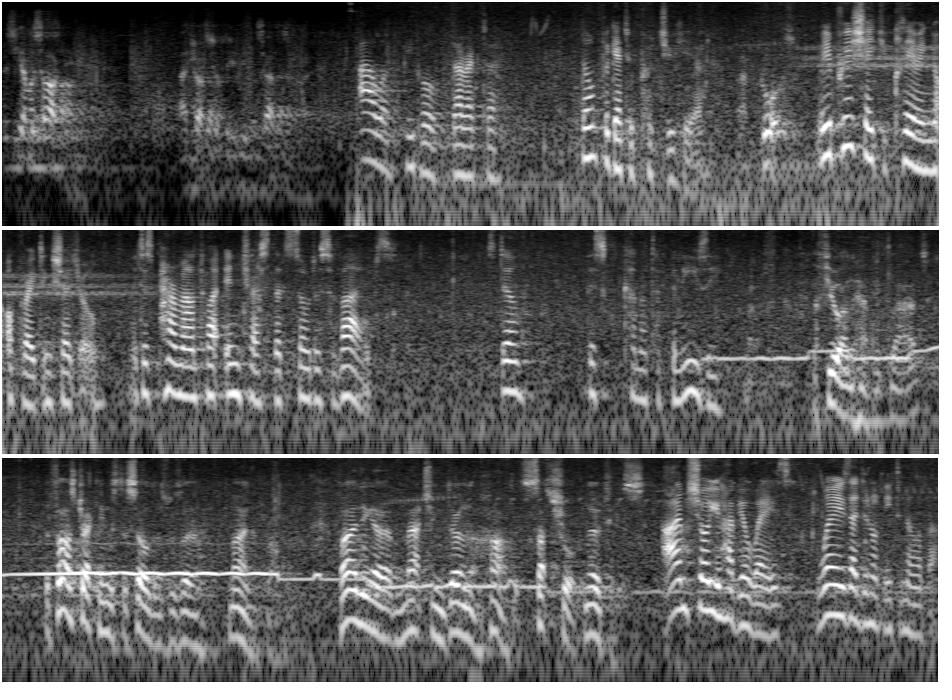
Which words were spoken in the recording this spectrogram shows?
Miss Yamazaki, I trust your people are satisfied. Our people, Director. Don't forget who put you here. Of course. We appreciate you clearing your operating schedule. It is paramount to our interest that Soders survives. Still, this cannot have been easy. A few unhappy clouds. The fast tracking Mr. Soders was a minor problem. Finding a matching donor heart at such short notice. I'm sure you have your ways. Ways I do not need to know about.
